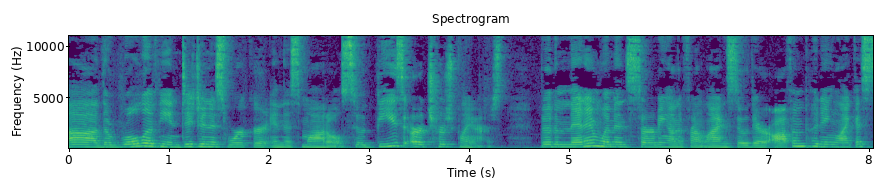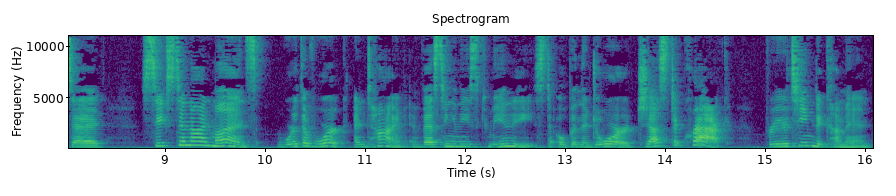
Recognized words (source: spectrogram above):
uh, the role of the indigenous worker in this model. So these are church planters. They're the men and women serving on the front line. So they're often putting, like I said, six to nine months worth of work and time investing in these communities to open the door just a crack for your team to come in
